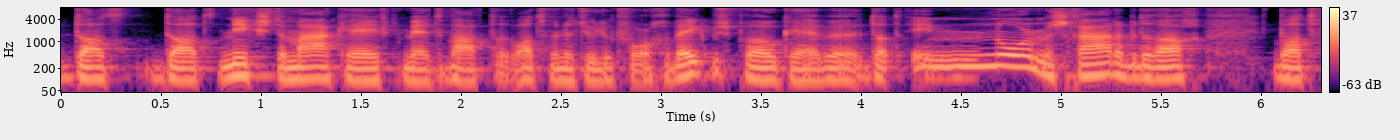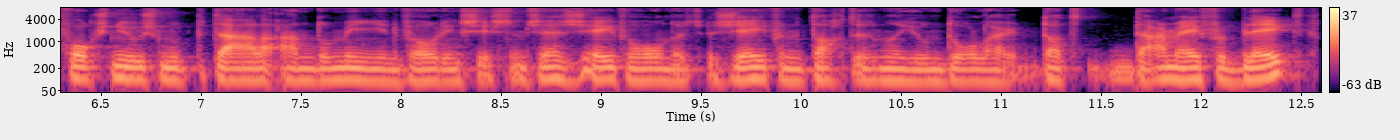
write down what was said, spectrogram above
dat dat niks te maken heeft met wat, wat we natuurlijk vorige week besproken hebben. Dat enorme schadebedrag wat Fox News moet betalen aan Dominion Voting Systems. Hè, 787 miljoen dollar. Dat daarmee verbleekt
